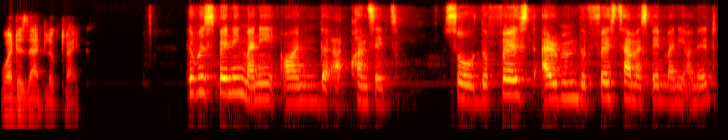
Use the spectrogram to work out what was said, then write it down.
what does that look like? It was spending money on the concept. So the first I remember the first time I spent money on it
